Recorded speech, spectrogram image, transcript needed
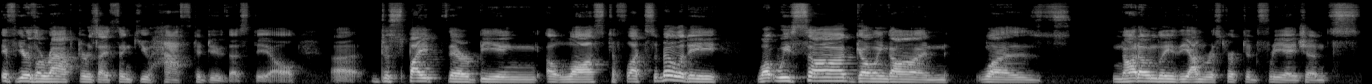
if you're the Raptors, I think you have to do this deal. Uh, despite there being a loss to flexibility, what we saw going on was not only the unrestricted free agents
